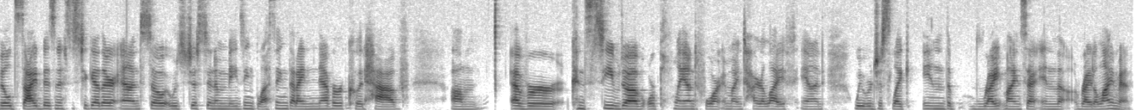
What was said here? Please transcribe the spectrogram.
build side businesses together. And so it was just an amazing blessing that I never could have um, ever conceived of or planned for in my entire life. And we were just like in the right mindset, in the right alignment.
